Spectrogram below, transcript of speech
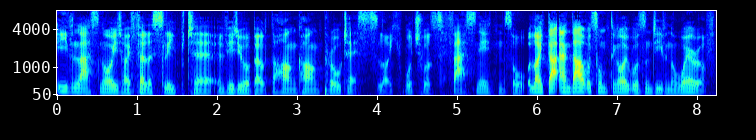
even last night I fell asleep to a video about the Hong Kong protests, like which was fascinating. So like that, and that was something I wasn't even aware of,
